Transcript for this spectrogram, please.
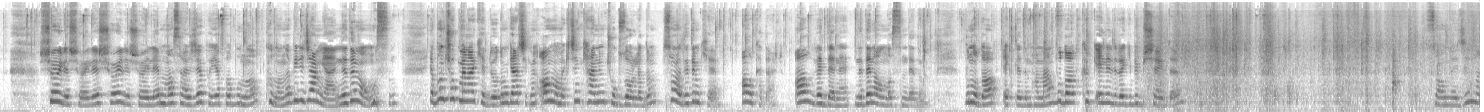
şöyle şöyle şöyle şöyle masaj yapa yapa bunu kullanabileceğim yani. Neden olmasın? Ya bunu çok merak ediyordum. Gerçekten almamak için kendimi çok zorladım. Sonra dedim ki al kader. Al ve dene. Neden olmasın dedim. Bunu da ekledim hemen. Bu da 40-50 lira gibi bir şeydi. Sonracıma.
